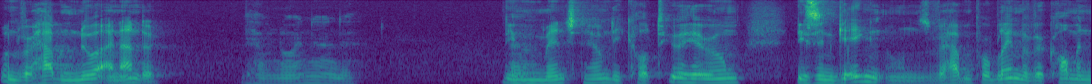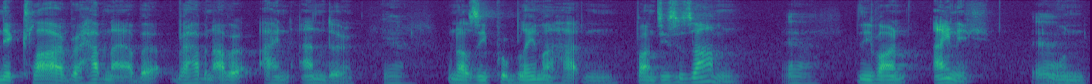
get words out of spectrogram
Und wir haben nur einander. Wir haben nur einander. Die ja. Menschen herum, die Kultur herum, die sind gegen uns. Wir haben Probleme, wir kommen nicht klar. Wir haben aber, wir haben aber einander. Ja. Und als sie Probleme hatten, waren sie zusammen. Ja. Sie waren einig. Und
